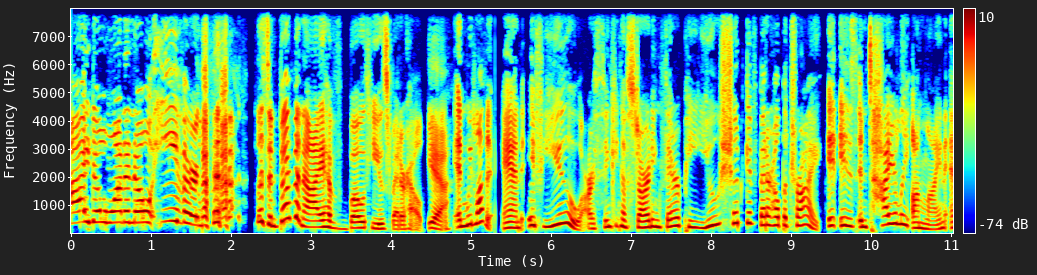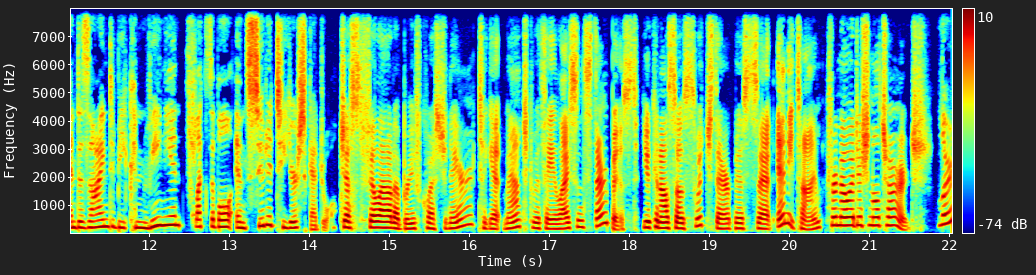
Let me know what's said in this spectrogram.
I don't want to know either. Listen, Bev and I have both used BetterHelp. Yeah. And we love it. And if you are thinking of starting therapy, you should give BetterHelp a try. It is entirely online and designed to be convenient, flexible, and suited to your schedule. Just fill out a brief questionnaire to get matched with a licensed therapist. You can also switch therapists at any time for no additional charge. Learn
